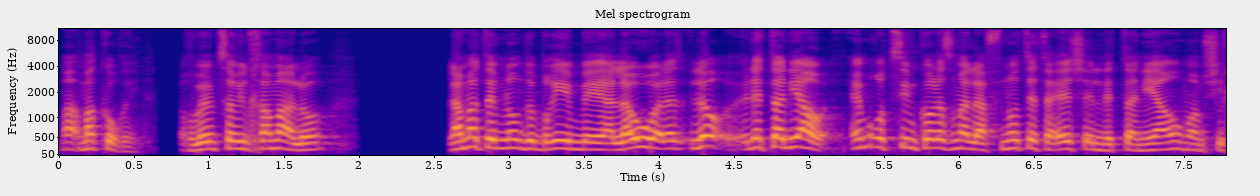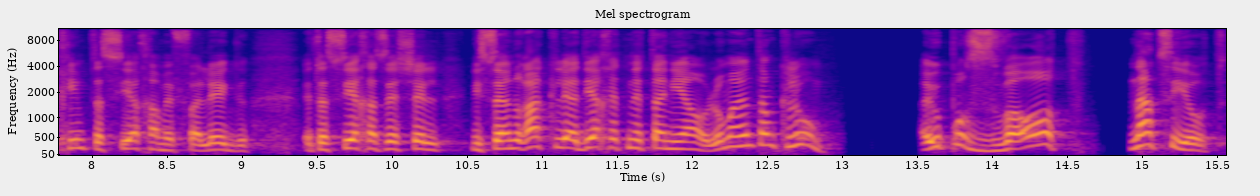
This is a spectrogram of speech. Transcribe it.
מה, מה קורה? אנחנו באמצע מלחמה, לא? למה אתם לא מדברים אה, על ההוא, על... לא, נתניהו. הם רוצים כל הזמן להפנות את האש אל נתניהו, ממשיכים את השיח המפלג, את השיח הזה של ניסיון רק להדיח את נתניהו. לא מעניין אותם כלום. היו פה זוועות נאציות,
